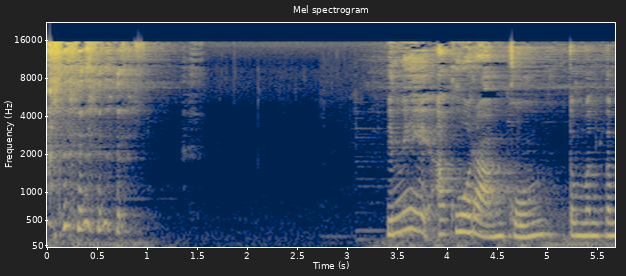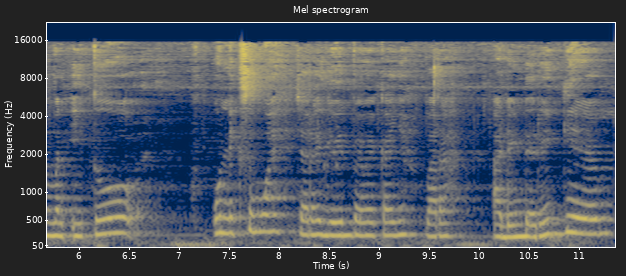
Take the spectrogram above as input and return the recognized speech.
ini aku rangkum teman-teman itu unik semua cara join PWK-nya parah ada yang dari game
